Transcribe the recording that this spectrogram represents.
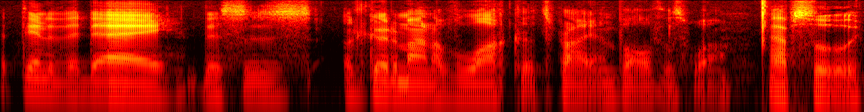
at the end of the day, this is a good amount of luck that's probably involved as well. Absolutely.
